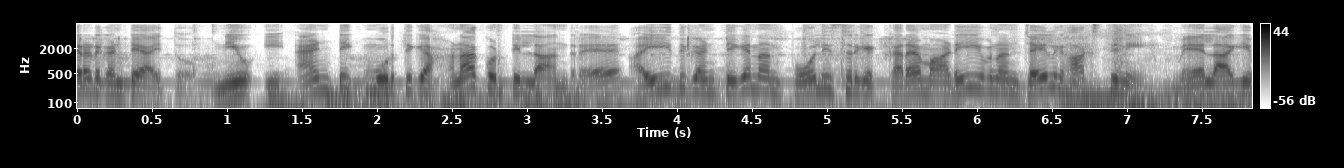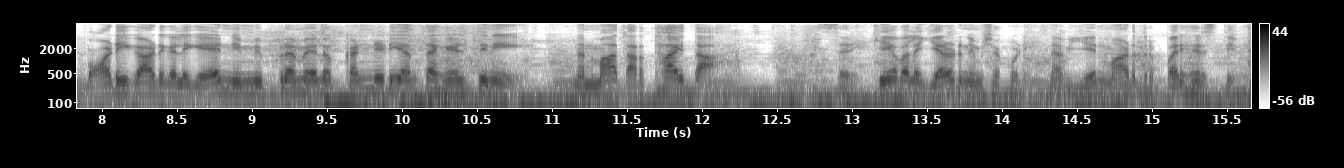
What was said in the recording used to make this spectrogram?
ಎರಡು ಗಂಟೆ ಆಯ್ತು. ನೀವು ಈ ಆಂಟಿಕ್ ಮೂರ್ತಿಗೆ ಹಣ ಕೊಟ್ಟಿಲ್ಲ ಅಂದ್ರೆ ಐದು ಗಂಟೆಗೆ ನಾನು ಪೊಲೀಸರಿಗೆ ಕರೆ ಮಾಡಿ ಇವನನ್ನ ಜೈಲ್ಗೆ ಹಾಕ್ಸ್ತೀನಿ. ಮೇಲಾಗಿ ಬಾಡಿ ಗಾರ್ಡ್ಗಳಿಗೆ ನಿಮ್ಮಿಬ್ಬರ ಮೇಲೂ ಕಣ್ಣಿಡಿ ಅಂತ ಹೇಳ್ತೀನಿ. ನನ್ನ ಮಾತು ಅರ್ಥ ಆಯ್ತಾ? ಸರಿ, ಕೇವಲ ಎರಡು ನಿಮಿಷ ಕೊಡಿ. ನಾವು ಏನು ಮಾಡಿದ್ರೆ ಪರಿಹರಿಸ್ತೀವಿ.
